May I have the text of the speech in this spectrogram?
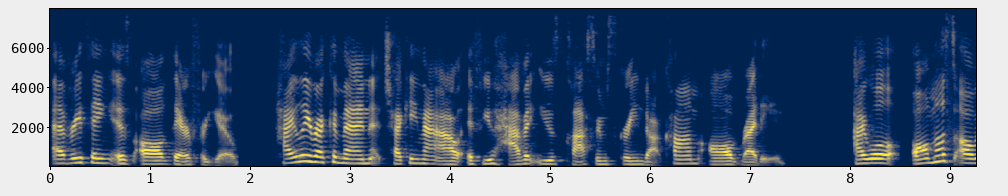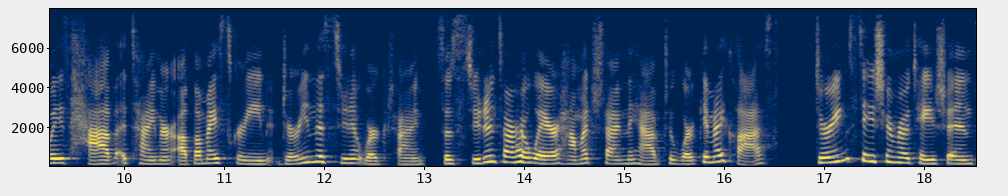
Everything is all there for you. Highly recommend checking that out if you haven't used classroomscreen.com already. I will almost always have a timer up on my screen during the student work time so students are aware how much time they have to work in my class. During station rotations,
